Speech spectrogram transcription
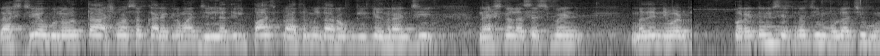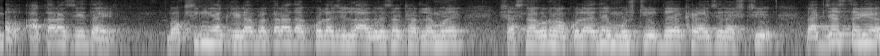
राष्ट्रीय गुणवत्ता आश्वासक कार्यक्रमात जिल्ह्यातील पाच प्राथमिक आरोग्य केंद्रांची नॅशनल असेसमेंटमध्ये निवड पर्यटन क्षेत्राची मोलाची भूमिका आकारास येत आहे. बॉक्सिंग या क्रीडा प्रकारात अकोला जिल्हा अग्रेसर ठरल्यामुळे शासनाकडून अकोला येथे मुष्टियुद्ध या खेळाचे राष्ट्रीय राज्यस्तरीय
